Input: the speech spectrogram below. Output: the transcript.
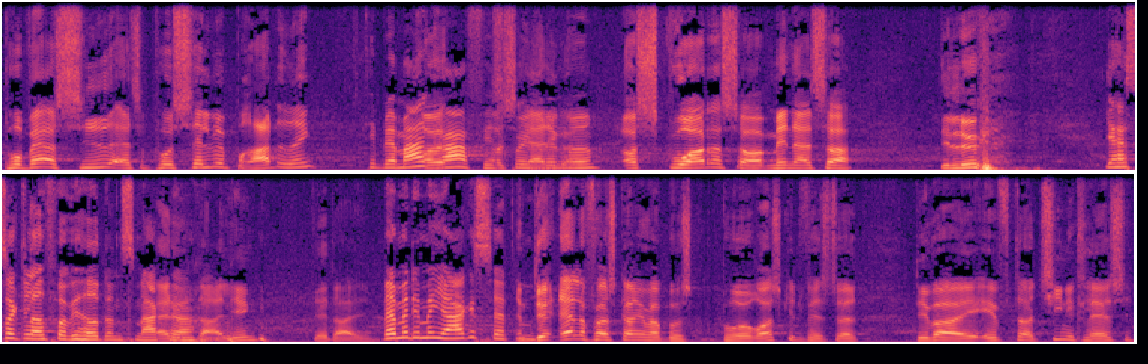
på hver side, altså på selve brættet, ikke? Det bliver meget grafisk og, på en eller anden måde. og squatter så, men altså, det lykkes. Jeg er så glad for, at vi havde den snak Ja, det er her. dejligt, ikke? Det er dejligt. Hvad med det med jakkesætten? Jamen, det er allerførste gang, jeg var på, på Roskilde Festival. Det var øh, efter 10. klasse.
